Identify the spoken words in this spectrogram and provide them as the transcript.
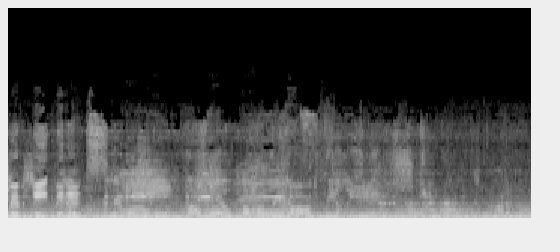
We have eight minutes. Hey, How loyal a hungry dog really is. Not about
